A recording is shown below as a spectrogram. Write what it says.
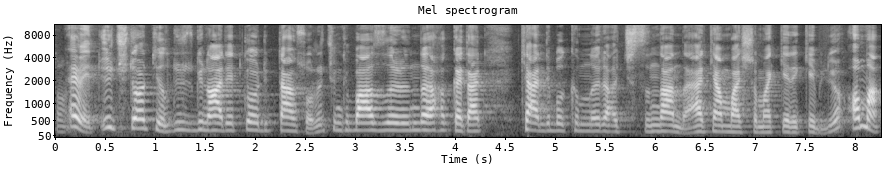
sonra. Evet 3-4 yıl düzgün adet gördükten sonra çünkü bazılarında hakikaten kendi bakımları açısından da erken başlamak gerekebiliyor ama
